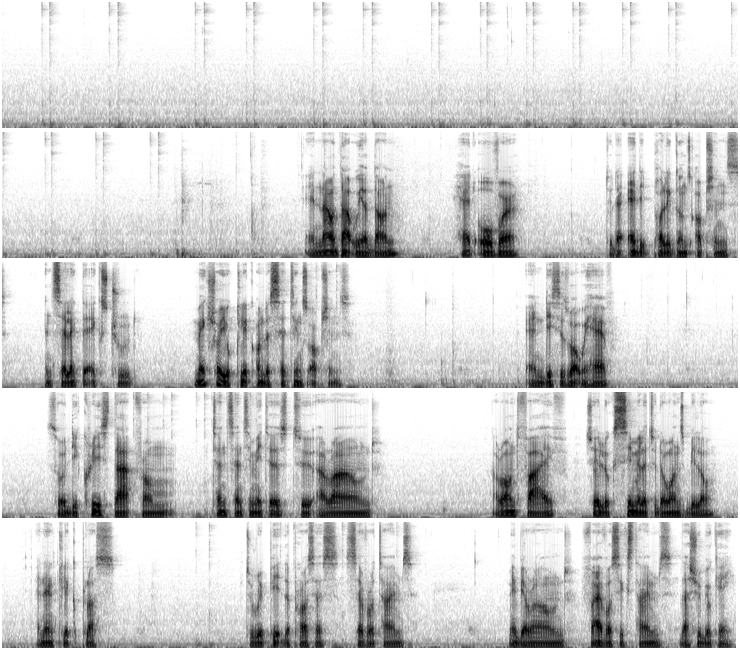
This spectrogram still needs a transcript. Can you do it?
And now that we are done, head over to the edit polygons options and select the extrude. Make sure you click on the settings options. And this is what we have. So decrease that from 10 centimeters to around around 5 so it looks similar to the ones below and then click plus to repeat the process several times, maybe around five or six times. That should be okay.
